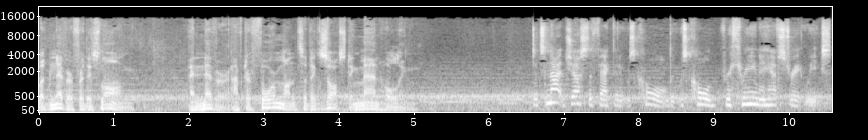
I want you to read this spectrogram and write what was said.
but never for this long, and never after four months of exhausting manhauling. It's not just the fact that it was cold. It was cold for three and a half straight weeks.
